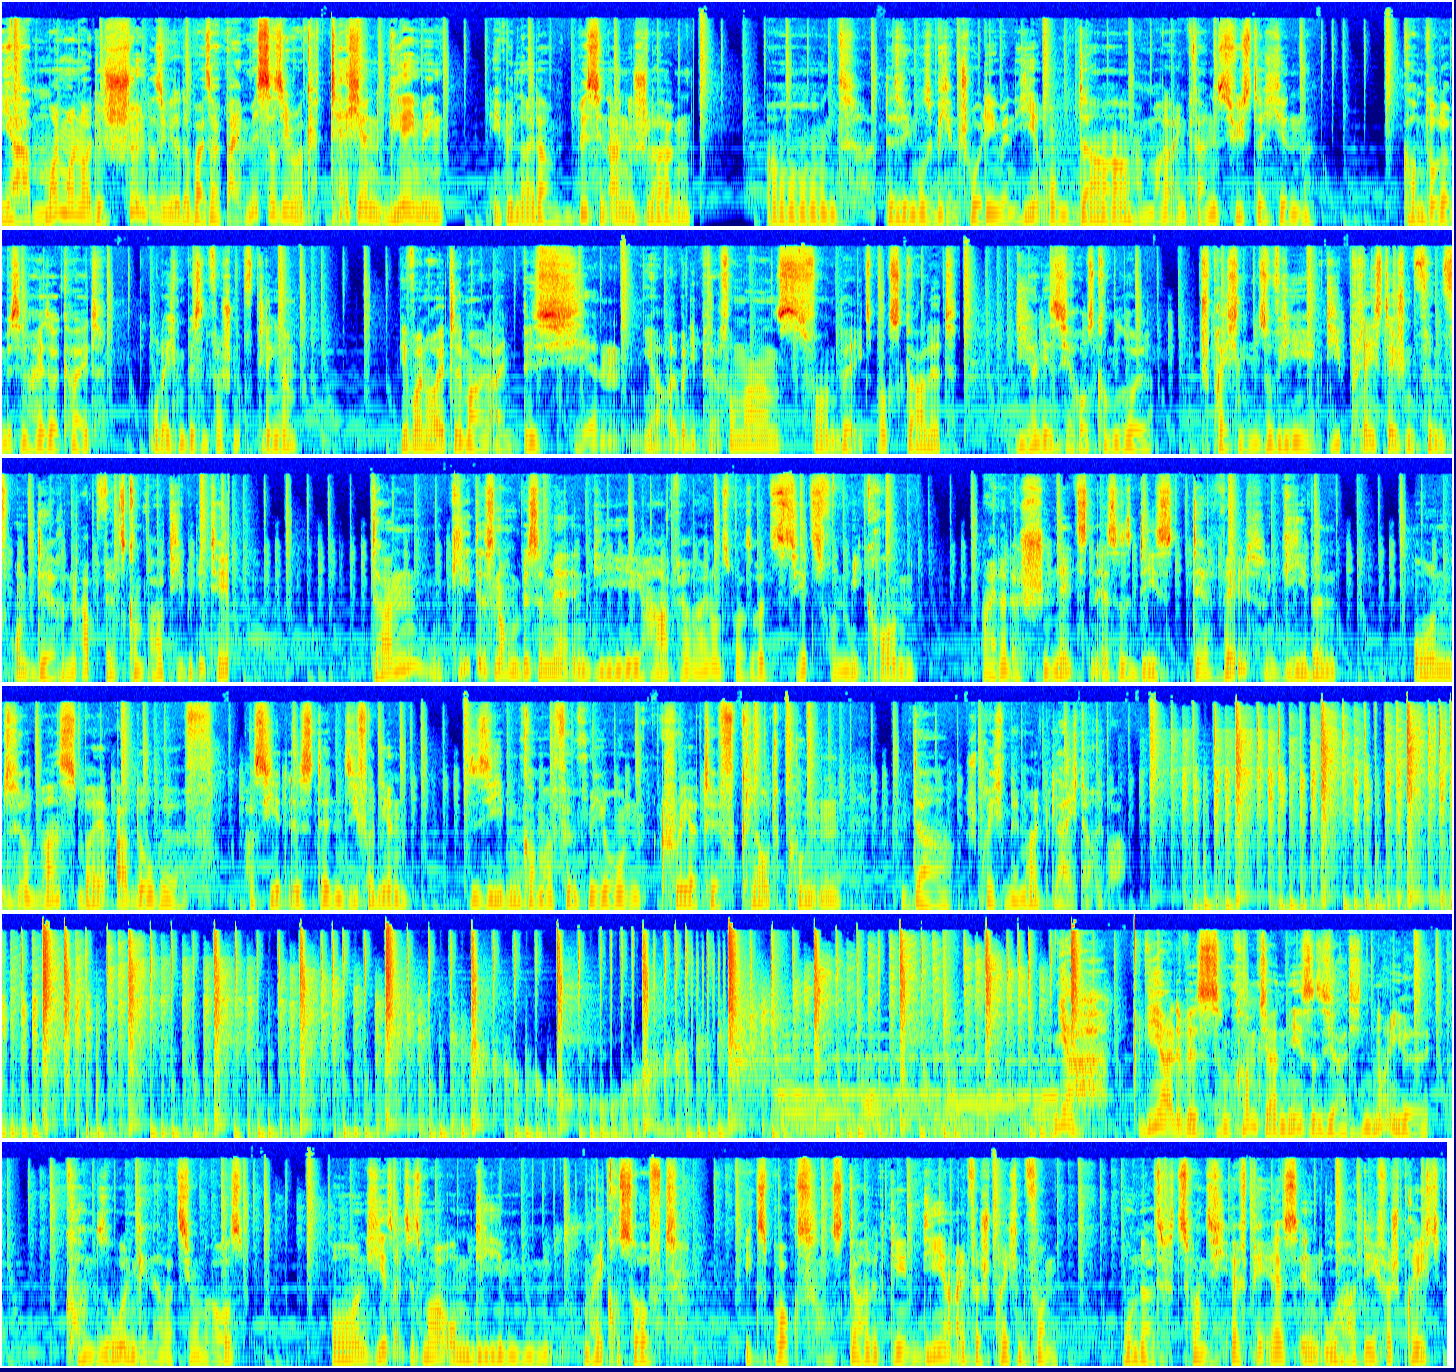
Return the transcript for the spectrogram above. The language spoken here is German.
Ja, moin moin Leute, schön, dass ihr wieder dabei seid bei Mr. Zero Tech and Gaming. Ich bin leider ein bisschen angeschlagen und deswegen muss ich mich entschuldigen, wenn hier und da mal ein kleines Hüsterchen kommt oder ein bisschen Heiserkeit oder ich ein bisschen verschnupft klinge. Wir wollen heute mal ein bisschen ja, über die Performance von der Xbox Scarlett, die ja nächstes Jahr rauskommen soll, sprechen, sowie die PlayStation 5 und deren Abwärtskompatibilität. Dann geht es noch ein bisschen mehr in die Hardware rein. Und zwar soll es jetzt von Micron einer der schnellsten SSDs der Welt geben. Und was bei Adobe passiert ist, denn sie verlieren 7,5 Millionen Creative Cloud Kunden. Da sprechen wir mal gleich darüber. Ja, wie ihr alle wisst, kommt ja nächstes Jahr die neue Konsolengeneration raus. Und hier soll es jetzt mal um die Microsoft Xbox Scarlett gehen, die ja ein Versprechen von 120 FPS in UHD verspricht.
